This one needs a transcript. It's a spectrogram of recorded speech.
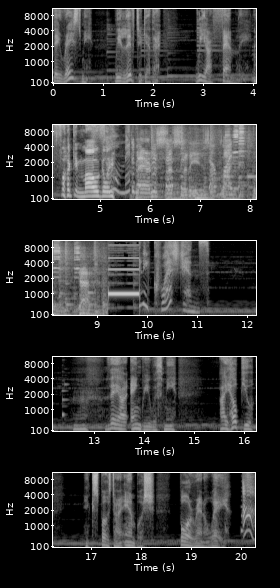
they raised me. We live together. We are family. Fucking Mowgli. So many, bare necessities of life. Yeah. many questions. They are angry with me. I help you. Exposed our ambush. Boar ran away. Ah,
